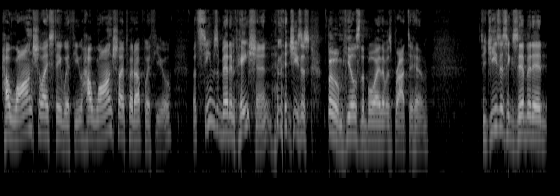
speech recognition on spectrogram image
how long shall I stay with you? How long shall I put up with you? That seems a bit impatient. And then Jesus, boom, heals the boy that was brought to him. See, Jesus exhibited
